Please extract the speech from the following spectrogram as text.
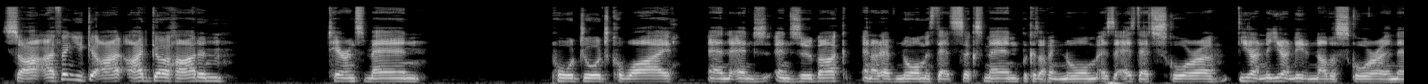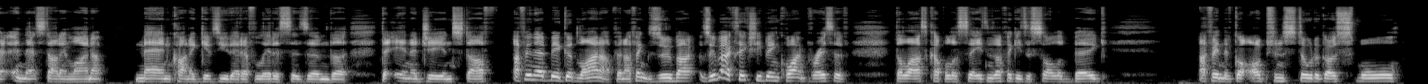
so I, I think you go, I, I'd go Harden, Terance Mann, Paul George, Kawhi, and and and Zubac, and I'd have Norm as that six man because I think Norm as as that scorer, you don't you don't need another scorer in that in that starting lineup. Mann kind of gives you that athleticism, the the energy and stuff. I think that'd be a good lineup, and I think Zubac Zubac's actually been quite impressive the last couple of seasons. I think he's a solid big. I think they've got options still to go small.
